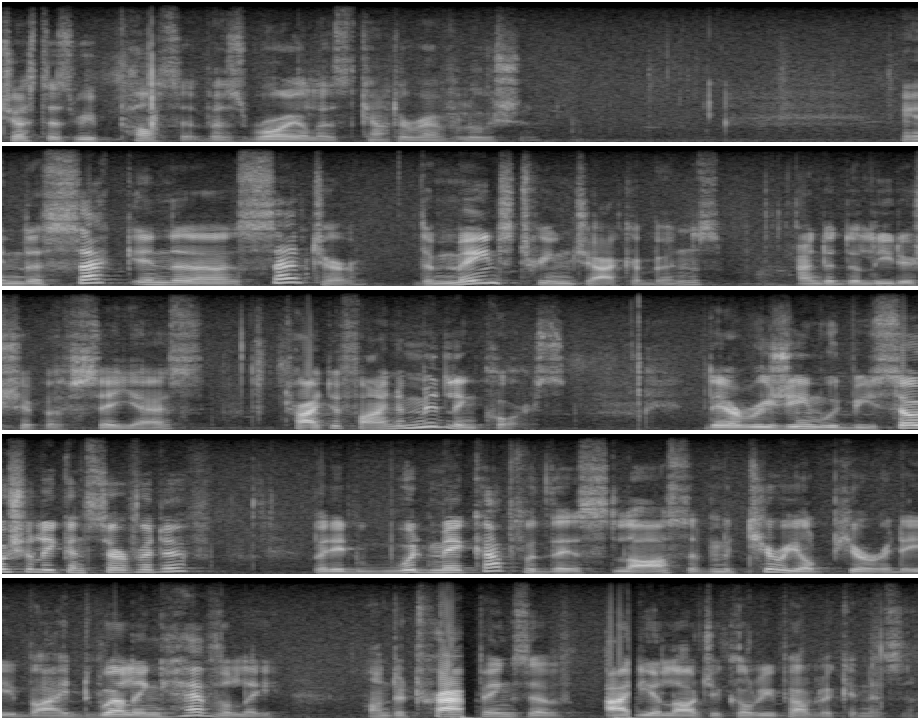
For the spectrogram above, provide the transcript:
just as repulsive as royalist counter-revolution. In the, sec- in the center, the mainstream Jacobins, under the leadership of Sieyès, tried to find a middling course. Their regime would be socially conservative, but it would make up for this loss of material purity by dwelling heavily on the trappings of ideological republicanism.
